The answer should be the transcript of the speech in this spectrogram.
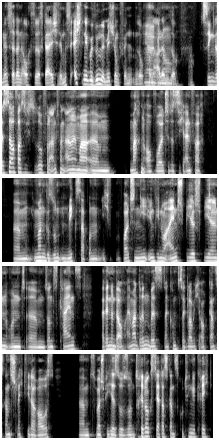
das ist ja dann auch so das Gleiche. Du musst echt eine gesunde Mischung finden, so ja, von genau. allem. So. Deswegen, das ist auch, was ich so von Anfang an immer ähm, machen auch wollte, dass ich einfach ähm, immer einen gesunden Mix habe. Und ich wollte nie irgendwie nur ein Spiel spielen und ähm, sonst keins. Weil wenn du da auch einmal drin bist, dann kommst du da, glaube ich, auch ganz, ganz schlecht wieder raus. Ähm, zum Beispiel hier so, so ein Trilux, der hat das ganz gut hingekriegt.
